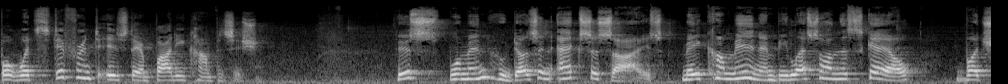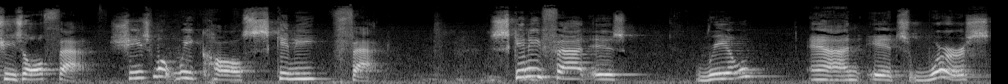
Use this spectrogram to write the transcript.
but what's different is their body composition. This woman who doesn't exercise may come in and be less on the scale, but she's all fat. She's what we call skinny fat. Skinny fat is real and it's worse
